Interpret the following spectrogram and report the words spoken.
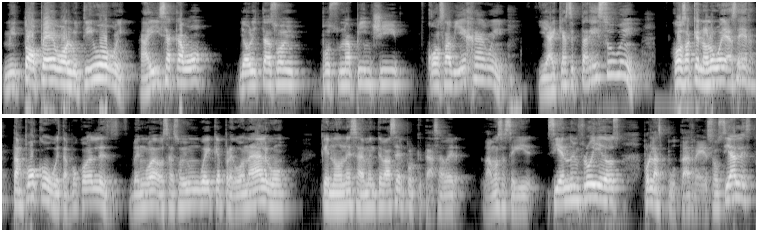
Mi tope evolutivo, güey. Ahí se acabó. Y ahorita soy, pues, una pinche cosa vieja, güey. Y hay que aceptar eso, güey. Cosa que no lo voy a hacer. Tampoco, güey. Tampoco les vengo a, o sea, soy un güey que pregona algo que no necesariamente va a ser porque te vas a ver. Vamos a seguir siendo influidos por las putas redes sociales.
